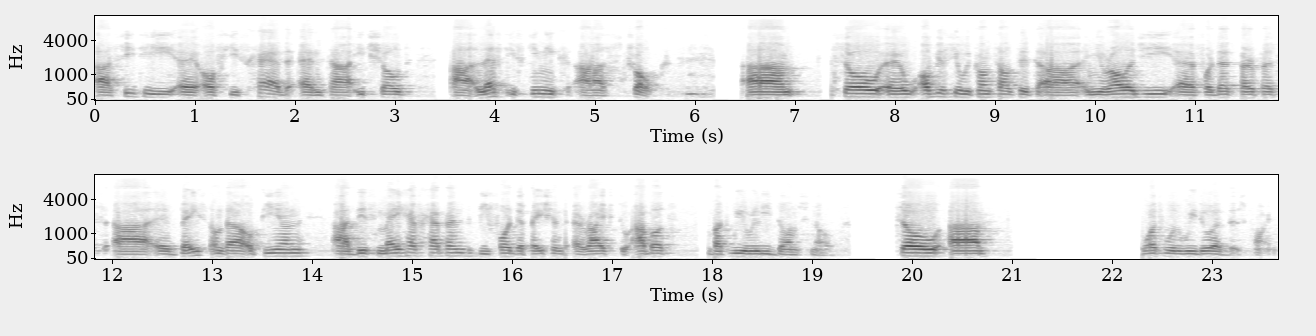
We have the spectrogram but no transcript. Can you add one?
uh, CT uh, of his head, and uh, it showed left ischemic stroke. Um, so obviously we consulted neurology for that purpose. based on the opinion, this may have happened before the patient arrived to Abbott, but we really don't know. So um, what would we do at this point?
